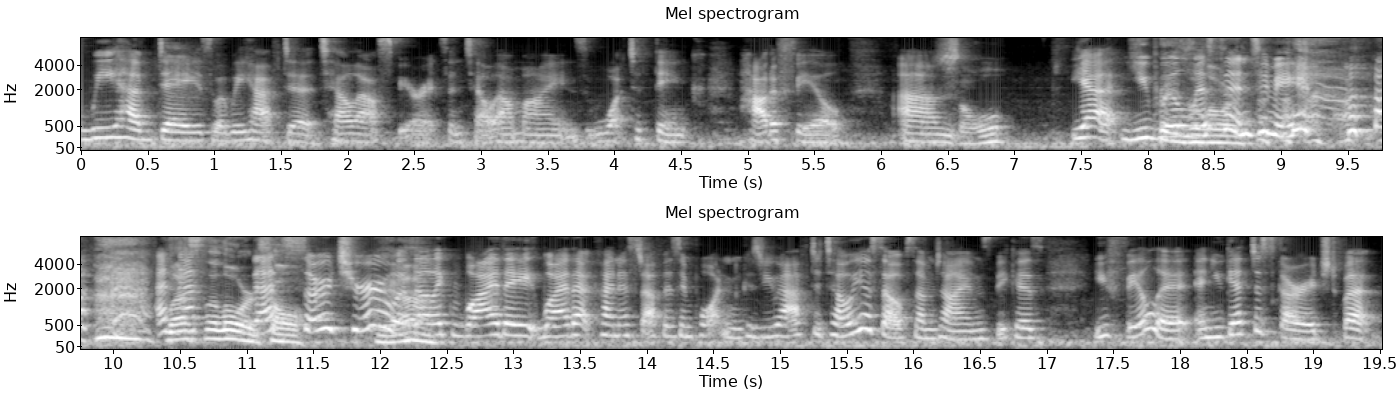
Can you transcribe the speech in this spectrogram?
we have days where we have to tell our spirits and tell our minds what to think, how to feel. Um, Soul. yeah, you Praise will listen Lord. to me. And Bless that's, the Lord, That's soul. so true. Yeah. That, like why they why that kind of stuff is important because you have to tell yourself sometimes because you feel it and you get discouraged. But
